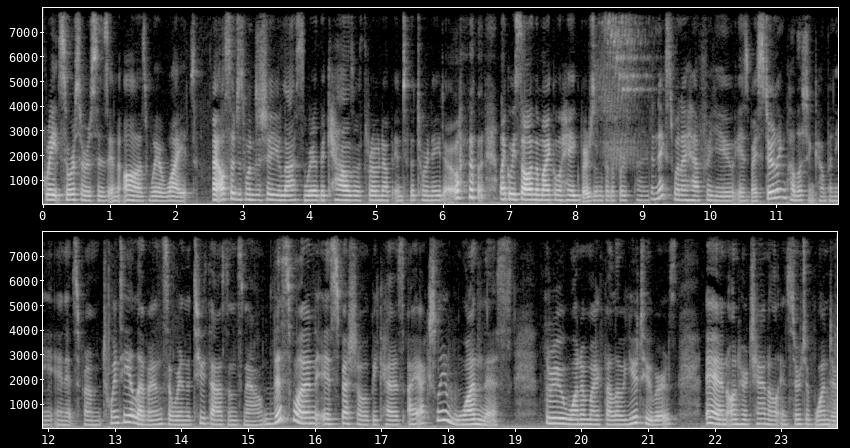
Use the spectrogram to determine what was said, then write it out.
great sorceresses in Oz wear white. I also just wanted to show you last where the cows are thrown up into the tornado, like we saw in the Michael Hague version for the first time. The next one I have for you is by Sterling Publishing Company, and it's from 2011, so we're in the 2000s now. This one is special because I actually won this through one of my fellow YouTubers and on her channel in search of wonder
